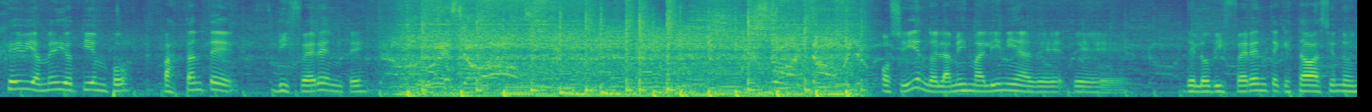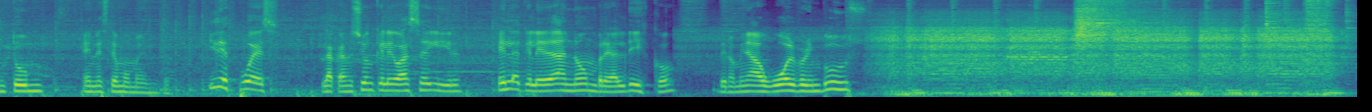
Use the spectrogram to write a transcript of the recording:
heavy a medio tiempo bastante diferente. O siguiendo la misma línea de, de, lo diferente que estaba haciendo en Tomb en este momento. Y después, la canción que le va a seguir es la que le da nombre al disco, denominada Wolverine Blues.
